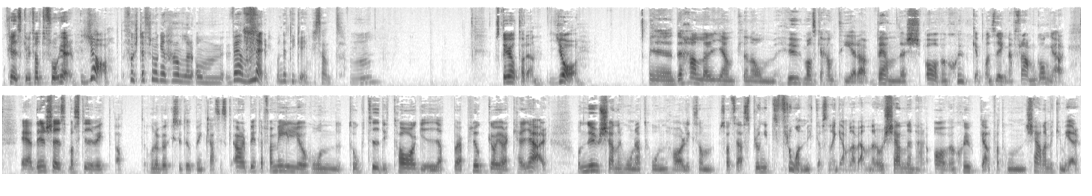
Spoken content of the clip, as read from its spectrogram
Okej, ska vi ta lite frågor? Ja, första frågan handlar om vänner och det tycker jag är intressant. Mm. Ska jag ta den? Ja. Eh, det handlar egentligen om hur man ska hantera vänners avundsjuka på ens egna framgångar. Eh, det är en tjej som har skrivit att hon har vuxit upp i en klassisk arbetarfamilj och hon tog tidigt tag i att börja plugga och göra karriär. Och nu känner hon att hon har liksom så att säga sprungit ifrån mycket av sina gamla vänner och känner den här avundsjukan för att hon tjänar mycket mer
